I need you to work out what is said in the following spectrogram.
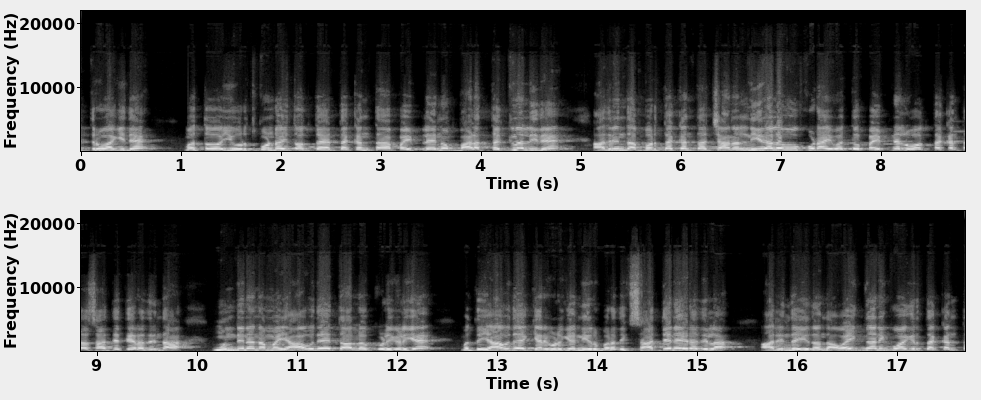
ಎತ್ತರವಾಗಿದೆ. ಮತ್ತು ಇವ್ರು ಕೊಂಡೊಯ್ತು ಹೋಗ್ತಾ ಇರ್ತಕ್ಕಂಥ ಪೈಪ್ ಲೈನು ಬಹಳ ತಗ್ನಲ್ಲಿದೆ. ಅದರಿಂದ ಬರ್ತಕ್ಕಂಥ ಚಾನಲ್ ನೀರೆಲ್ಲವೂ ಕೂಡ ಇವತ್ತು ಪೈಪ್ನಲ್ಲಿ ಹೋಗ್ತಕ್ಕಂಥ ಸಾಧ್ಯತೆ ಇರೋದ್ರಿಂದ ಮುಂದಿನ ನಮ್ಮ ಯಾವುದೇ ತಾಲೂಕುಗಳಿಗೆ ಮತ್ತು ಯಾವುದೇ ಕೆರೆಗಳಿಗೆ ನೀರು ಬರೋದಕ್ಕೆ ಸಾಧ್ಯನೇ ಇರೋದಿಲ್ಲ. ಆದ್ರಿಂದ ಇದೊಂದು ಅವೈಜ್ಞಾನಿಕವಾಗಿರ್ತಕ್ಕಂಥ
